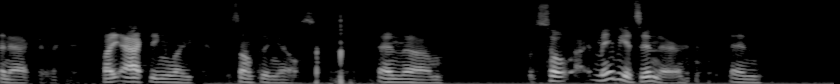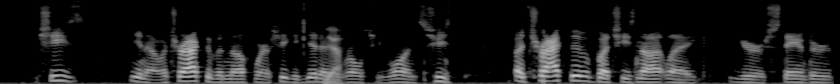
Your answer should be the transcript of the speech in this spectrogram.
an actor, by acting like something else, and um, so maybe it's in there, and she's, you know, attractive enough where she could get any Yeah. role she wants. She's attractive, but she's not like your standard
